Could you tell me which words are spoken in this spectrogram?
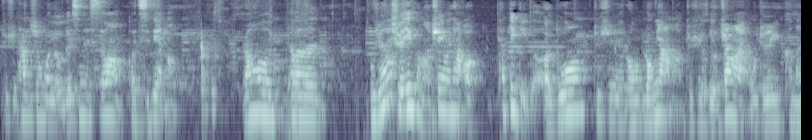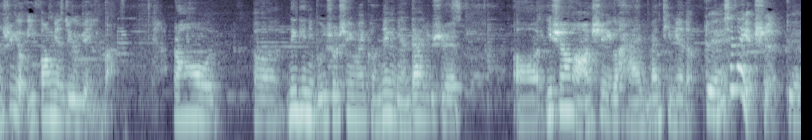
就是他的生活有一个新的希望和起点嘛。然后呃，我觉得他学医可能是因为他耳他弟弟的耳朵就是聋聋哑嘛，就是有有障碍，我觉得可能是有一方面这个原因吧。然后呃，那天你不是说是因为可能那个年代就是呃，医生好像是一个还蛮体面的，对因为现在也是。对，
